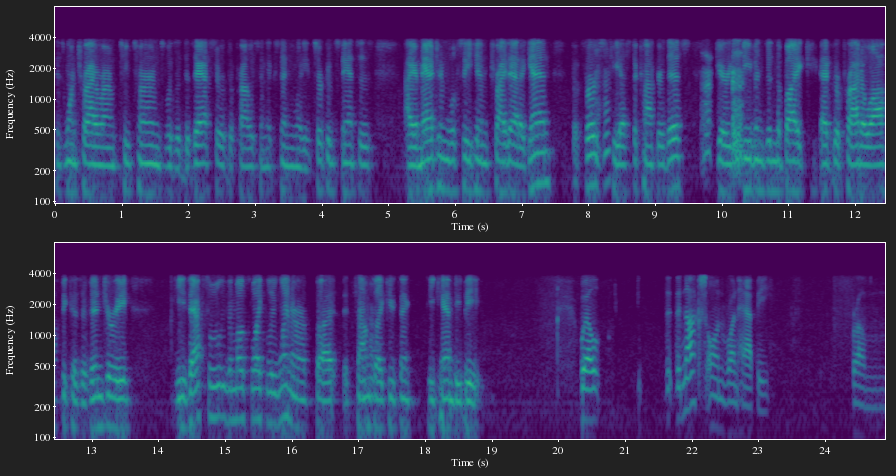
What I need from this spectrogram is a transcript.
His one try around two turns was a disaster. There probably some extenuating circumstances. I imagine we'll see him try that again. But 1st Mhm. he has to conquer this. Gary Stevens in the bike, Edgar Prado off because of injury. He's absolutely the most likely winner, but it sounds Mhm. like you think he can be beat. Well, the, the knocks on Runhappy from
